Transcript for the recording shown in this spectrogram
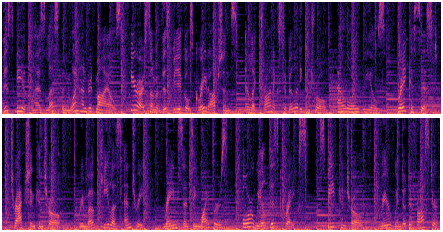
This vehicle has less than 100 miles. Here are some of this vehicle's great options. Electronic stability control, alloy wheels, brake assist, traction control, remote keyless entry, rain sensing wipers, four-wheel disc brakes, speed control, rear window defroster,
